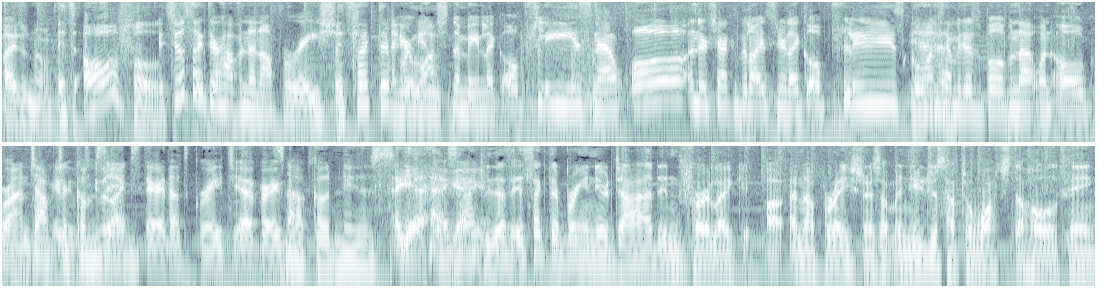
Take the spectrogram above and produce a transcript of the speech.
I don't know. it's awful. It's just like they're having an operation. It's like they're and you're watching them being like, "Oh, please now, oh," and they're checking the lights, and you're like, "Oh, please, go on, Yeah. tell me there's a bulb in that one." Oh, grand. Doctor okay, comes two in. lights there. That's great. Yeah, very It's good. not good news. Yeah, exactly. That's, it's like they're bringing your dad in for like a, an operation or something. and You just have to watch the whole thing,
